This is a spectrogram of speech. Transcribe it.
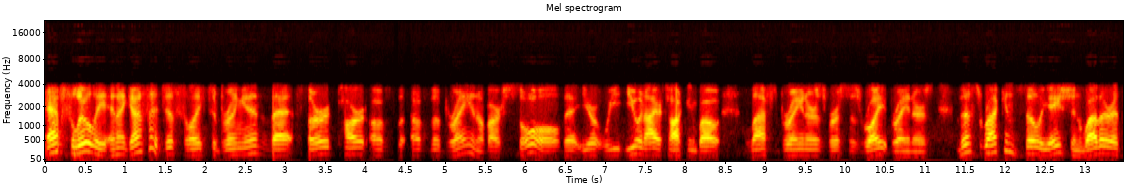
Absolutely, and I guess I'd just like to bring in that third part of the, of the brain of our soul that you're we you and I are talking about left brainers versus right brainers. This reconciliation, whether it's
